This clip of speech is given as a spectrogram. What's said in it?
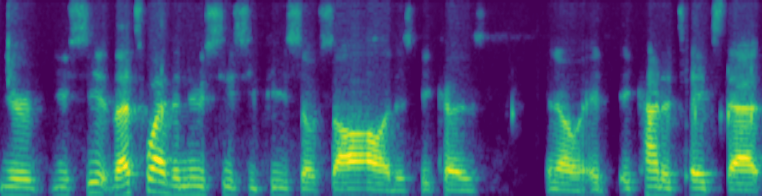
you're you see it. That's why the new CCP is so solid, is because you know it, it kind of takes that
